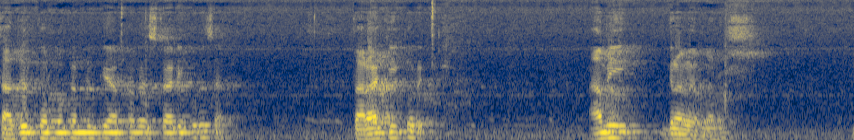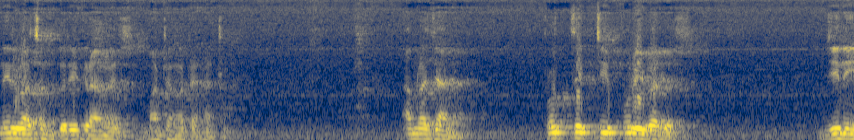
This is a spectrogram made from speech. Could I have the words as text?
তাদের কর্মকাণ্ডকে আপনারা স্টাডি করেছেন? তারা কি করে? আমি গ্রামের মানুষ, নির্বাচন করি, গ্রামের মাঠে মাঠে হাঁটি। আমরা জানি, প্রত্যেকটি পরিবারের যিনি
